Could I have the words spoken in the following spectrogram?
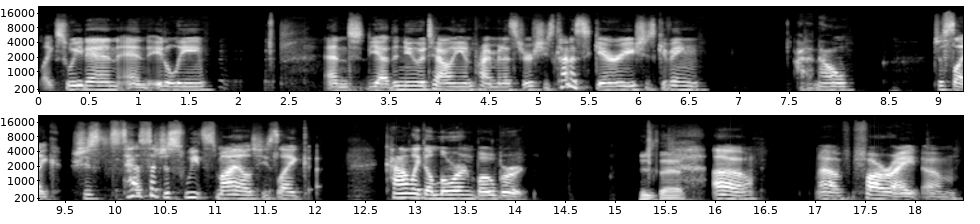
like Sweden and Italy. And yeah, the new Italian prime minister, she's kind of scary. She's giving, I don't know, just like she's has such a sweet smile. She's like, kind of like a Lauren Boebert Who's that? uh, uh, far right um,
